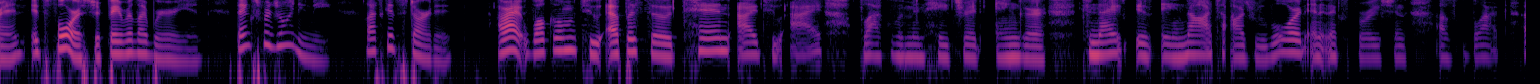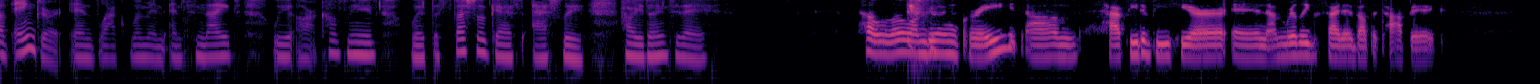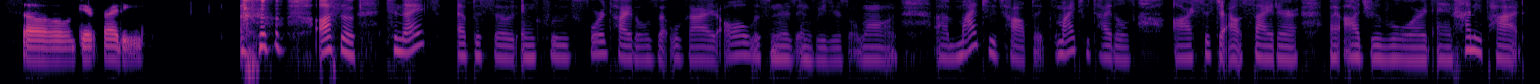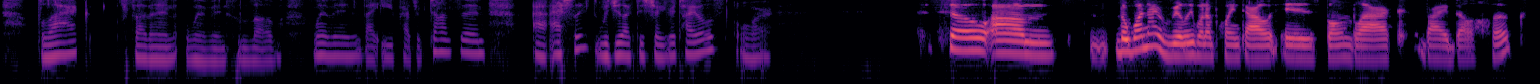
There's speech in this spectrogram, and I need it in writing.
Hey, friend, it's Forrest, your favorite librarian. Thanks for joining me. Let's get started. All right, welcome to episode 10 Eye to Eye Black Women Hatred Anger. Tonight is a nod to Audre Lorde and an exploration of black of anger in black women. And tonight we are accompanied with a special guest, Ashley. How are you doing today? Hello, I'm doing great. Um, happy to be here, and I'm really excited about the topic. So get ready. awesome. Tonight's episode includes four titles that will guide all listeners and readers along. Uh, my two topics, my two titles are Sister Outsider by Audre Lorde and Honeypot, Black Southern Women Who Love Women by E. Patrick Johnson. Uh, Ashley, would you like to share your titles or? So, um, the one I really want to point out is Bone Black by Bell Hooks.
